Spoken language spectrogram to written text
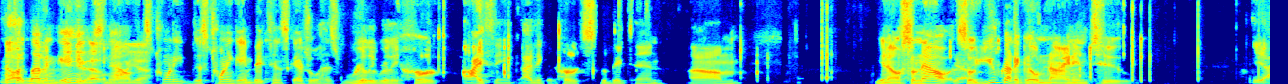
No, eleven you- games now. all, yeah. This twenty this twenty game Big Ten schedule has really really hurt. I think I think it hurts the Big Ten. Um, you know, so now Yeah. so you've got to go nine and two. Yeah,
